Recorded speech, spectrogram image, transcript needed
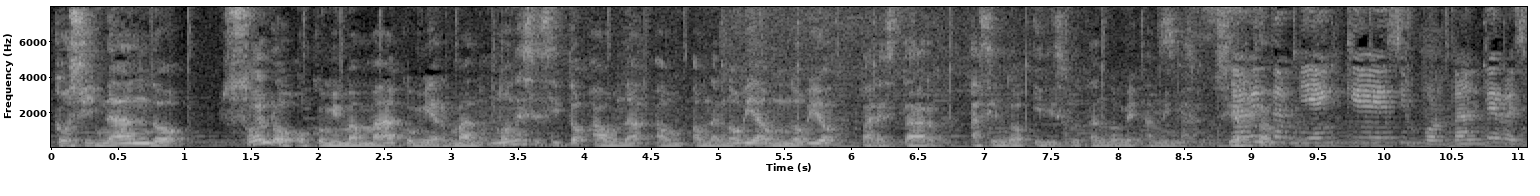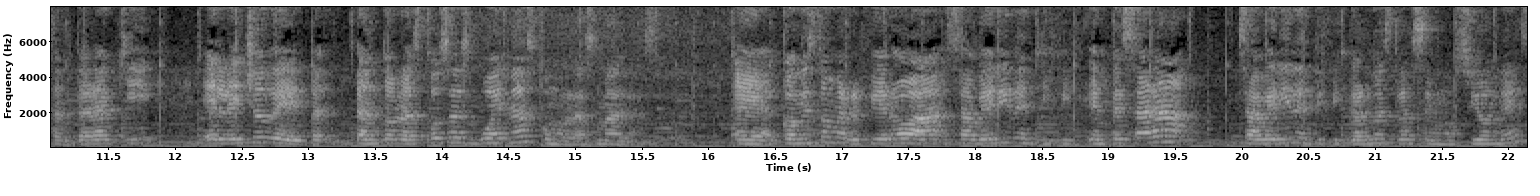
cocinando, solo o con mi mamá, con mi hermano. No necesito a una, a, un- a una novia, a un novio para estar haciendo y disfrutándome a mí mismo, ¿cierto? ¿Saben también que es importante resaltar aquí el hecho de ta- tanto las cosas buenas como las malas? Eh, con esto me refiero a saber identificar, empezar a saber identificar nuestras emociones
